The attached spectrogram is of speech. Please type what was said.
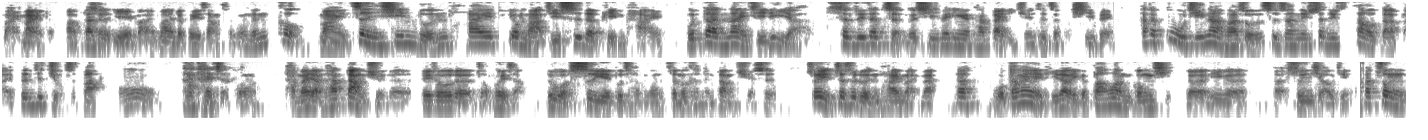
买卖的啊，但是也买卖的非常成功，能够买正新轮胎，用马吉斯的品牌。不但奈吉利亚，甚至于在整个西非，因为它代理权是整个西非，它在布基纳法索的市占率甚至到达百分之九十八。哦，他太成功了。坦白讲，他当选了非洲的总会长，如果事业不成功，怎么可能当选？是，所以这是轮胎买卖。那我刚刚也提到一个八万公顷的一个呃孙小姐，她种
